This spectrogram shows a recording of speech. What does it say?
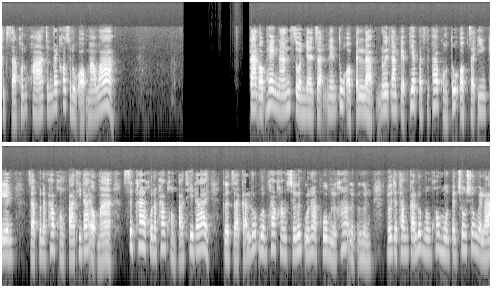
ศึกษาค้นคว้าจึงได้ข้อสรุปออกมาว่า การอบแห้งนั้นส่วนใหญ่จะเน้นตู้อบเป็นหลัก โดยการเปรียบเทียบประสิทธิภาพของตู้อบจะอิงเกณฑ์จากคุณภาพของปลาที่ได้ออกมา ซึ่งค่าคุณภาพของปลาที่ได้ เกิดจากการรวบรวมค่าความชื้น อุณหภูมิ หรือค่าอื่น ๆ โดยจะทำการรวบรวมข้อมูลเป็นช่วงๆเวลา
